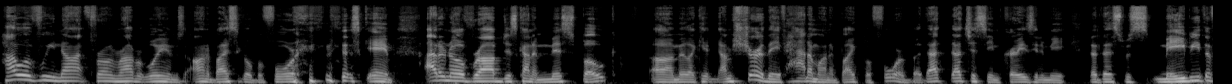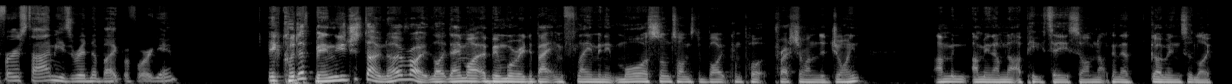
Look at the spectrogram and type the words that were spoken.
how have we not thrown Robert Williams on a bicycle before this game? I don't know if Rob just kind of misspoke um, like I'm sure they've had him on a bike before, but that that just seemed crazy to me that this was maybe the first time he's ridden a bike before a game. It could have been. You just don't know, right? Like they might have been worried about inflaming it more. Sometimes the bike can put pressure on the joint. I mean, I mean, I'm not a PT, so I'm not going to go into like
